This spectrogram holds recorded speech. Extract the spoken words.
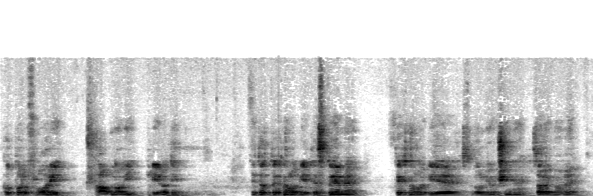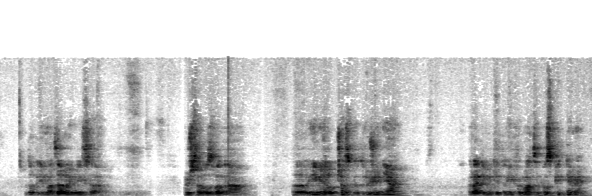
podporu flóry, a obnovy prírody. Tieto technológie testujeme, technológie sú veľmi účinné, zaujímavé. Kto bude mať záujmy sa, môže sa ozvať na e, e-mail občanského združenia. Radi mu tieto informácie poskytneme.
